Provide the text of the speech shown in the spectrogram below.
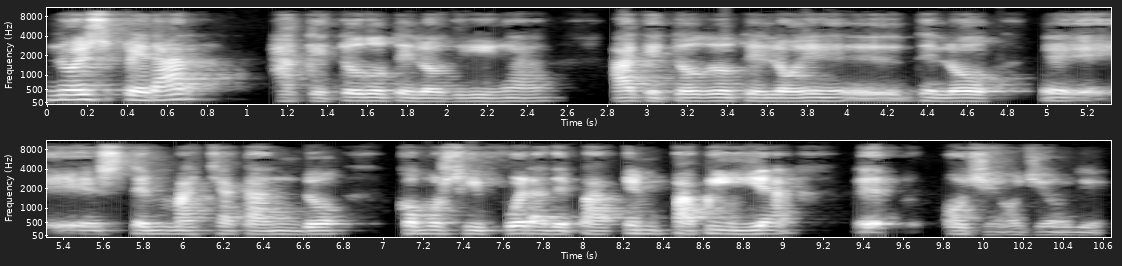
No esperar a que todo te lo digan, a que todo te lo, eh, te lo eh, estén machacando como si fuera de en papilla. Eh, oye, oye, oye,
